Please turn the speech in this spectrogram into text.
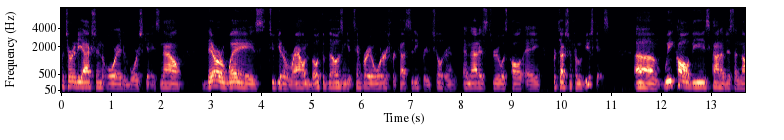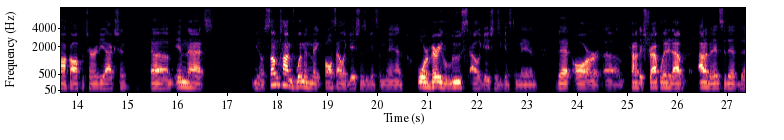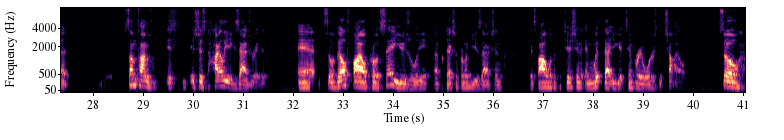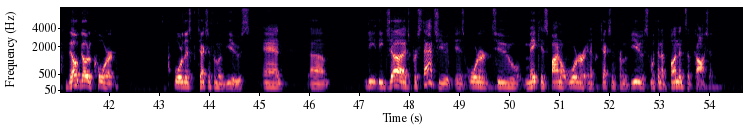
paternity action or a divorce case. Now, there are ways to get around both of those and get temporary orders for custody for your children, and that is through what's called a protection from abuse case. Um, we call these kind of just a knockoff paternity action, um, in that, you know, sometimes women make false allegations against a man or very loose allegations against a man that are um, kind of extrapolated out, out of an incident that sometimes it it's just highly exaggerated. And so they'll file pro se usually a protection from abuse action. It's filed with a petition, and with that, you get temporary orders of the child. So they'll go to court for this protection from abuse, and um, the the judge per statute is ordered to make his final order in a protection from abuse with an abundance of caution.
